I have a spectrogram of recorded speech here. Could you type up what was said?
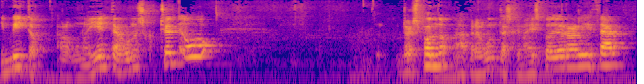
invito a algún oyente, a algún escuchante o respondo a preguntas que me habéis podido realizar.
